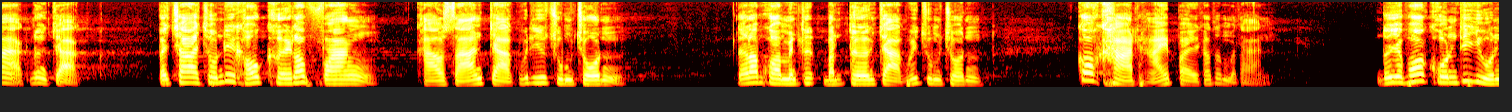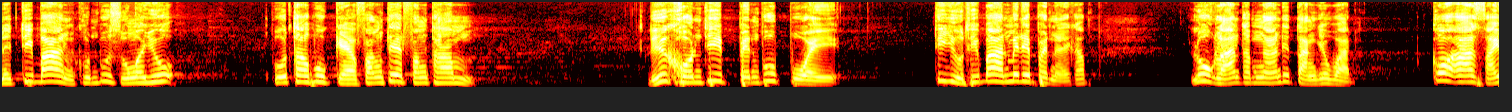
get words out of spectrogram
มาก เนื่องจากประชาชนที่เขาเคยรับฟังข่าวสารจากวิทยุชุมชน ได้รับความบันเทิงจากวิทยุชุมชน ก็ขาดหายไปครับท่านประธาน โดยเฉพาะคนที่อยู่ในที่บ้านคนผู้สูงอายุ ผู้เฒ่าผู้แก่ฟังเทศฟังธรรม หรือคนที่เป็นผู้ป่วยที่อยู่ที่บ้านไม่ได้ไปไหนครับ ลูกหลานทำงานที่ต่างจังหวัด ก็อาศัย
